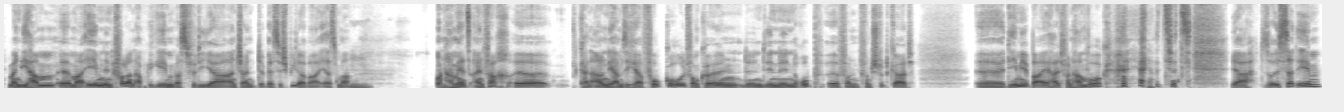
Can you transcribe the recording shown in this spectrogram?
Ich meine, die haben äh, mal eben den Volland abgegeben, was für die ja anscheinend der beste Spieler war erstmal Mhm. Und haben jetzt einfach, äh, keine Ahnung, die haben sich ja Vogt geholt von Köln, den, den, den Rupp äh, von, von Stuttgart, äh, Demirbay halt von Hamburg. Ja. ja, so ist das eben.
